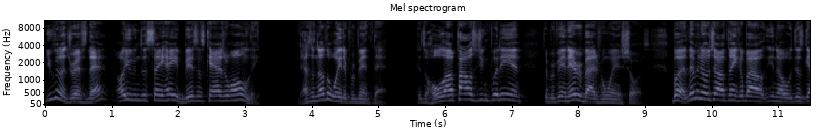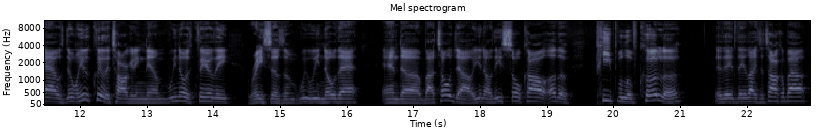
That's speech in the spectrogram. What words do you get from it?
you can address that. Or you can just say, hey, business casual only. That's another way to prevent that. There's a whole lot of policies you can put in to prevent everybody from wearing shorts. But let me know what y'all think about, you know, what this guy was doing. He was clearly targeting them. We know it's clearly racism. We, we know that. And uh, but I told y'all, you know, these so-called other people of color that they, they like to talk about,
